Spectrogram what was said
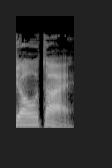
交代。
